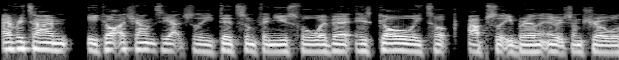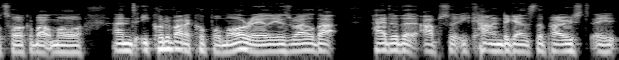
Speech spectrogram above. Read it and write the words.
Every time he got a chance, he actually did something useful with it. His goal he took absolutely brilliantly, which I'm sure we'll talk about more. And he could have had a couple more really as well. That header that absolutely cannoned against the post. It,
